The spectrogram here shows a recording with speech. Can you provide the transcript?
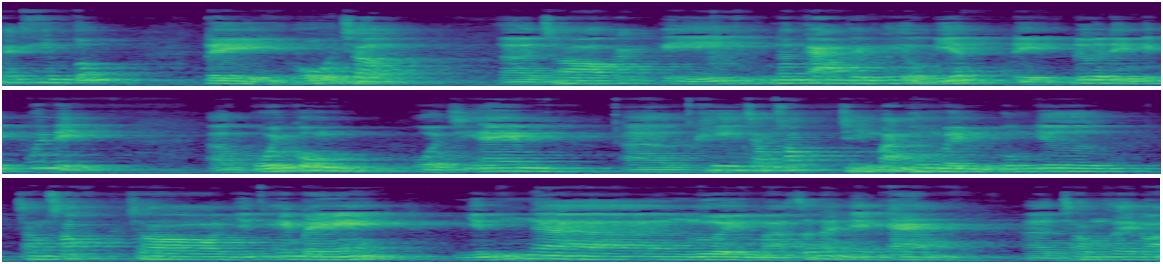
cách nghiêm túc để hỗ trợ à, cho các cái nâng cao thêm cái hiểu biết để đưa đến cái quyết định cuối cùng của chị em khi chăm sóc chính bản thân mình cũng như chăm sóc cho những em bé, những người mà rất là nhạy cảm trong giai đoạn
